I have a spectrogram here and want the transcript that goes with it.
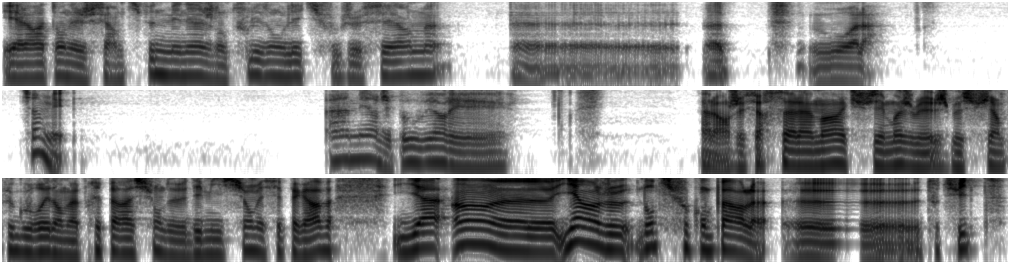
Et alors attendez, je vais faire un petit peu de ménage dans tous les onglets qu'il faut que je ferme. Hop, voilà. Tiens, mais. Ah merde, j'ai pas ouvert les. Alors, je vais faire ça à la main. Excusez-moi, je me, suis un peu gouré dans ma préparation de d'émission, mais c'est pas grave. Il y, a un, euh, jeu dont il faut qu'on parle euh, euh, tout de suite,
